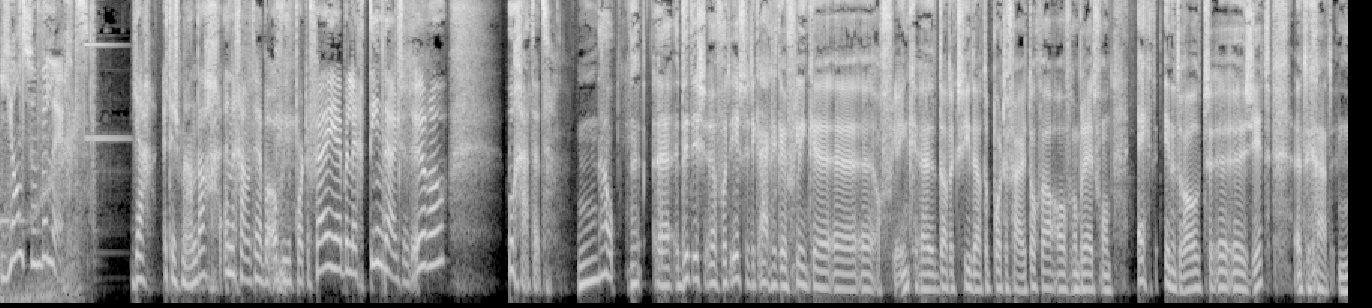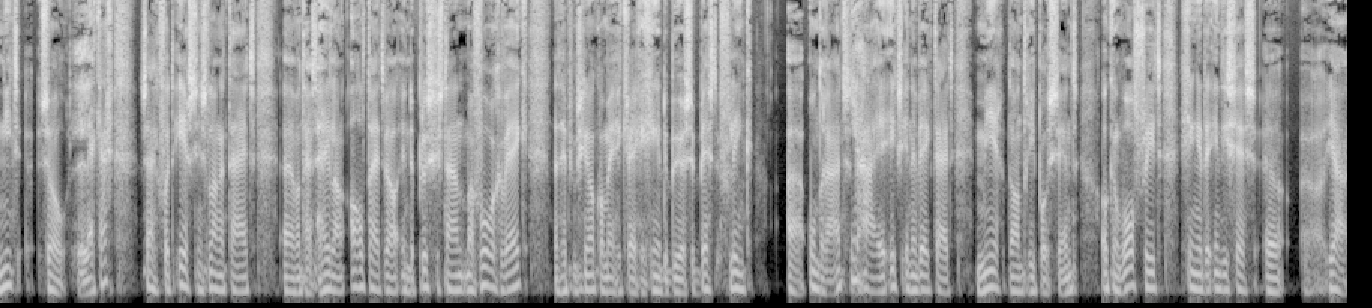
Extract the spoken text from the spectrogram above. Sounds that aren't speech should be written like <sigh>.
Jansen belegt. Ja, het is maandag en dan gaan we het hebben over je portefeuille. Jij belegt 10.000 euro. Hoe gaat het? Nou, uh, dit is uh, voor het eerst dat ik eigenlijk een flinke, uh, of flink, dat ik zie dat de portefeuille toch wel over een breed front echt in het rood zit. Het gaat niet zo lekker. Dat is eigenlijk voor het eerst sinds lange tijd, want hij heeft heel lang altijd wel in de plus gestaan. Maar vorige week, dat heb je misschien ook al meegekregen, gingen de beurzen best flink uh, onderuit. Ja. De AEX in een week tijd meer dan 3% Ook in Wall Street gingen de indices uh, uh, ja,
